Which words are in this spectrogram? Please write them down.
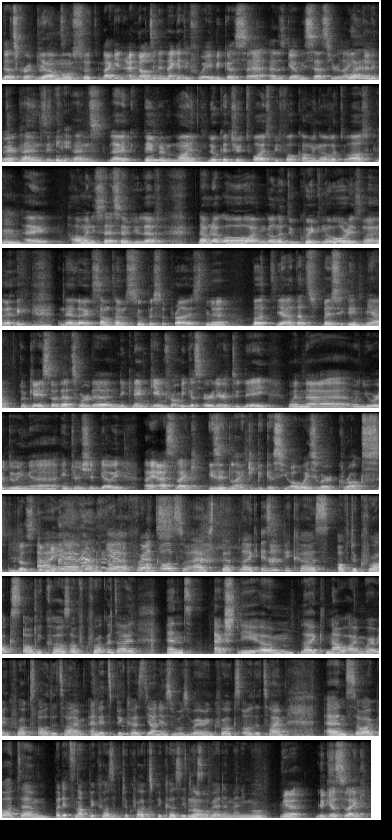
That's correct. Yeah, right? most certainly. Like in, and not in a negative way because uh, as Gabby says, you're like well, teddy it bear. depends. It depends. like people might look at you twice before coming over to ask, Mm. hey, how many sets have you left? And I'm like, oh, I'm gonna do quick, no worries, man. Like, and they're like sometimes super surprised. Yeah. But yeah, that's basically yeah. Okay, so that's where the nickname came from because earlier today, when uh, when you were doing uh, internship, Gabby, I asked like, is it like because you always wear Crocs? Does the I, nickname uh, come from yeah, the a friend Crocs? also asked that, like, is it because of the Crocs or because of crocodile? And actually, um, like now I'm wearing Crocs all the time, and it's because Janis was wearing Crocs all the time, and so I bought them. But it's not because of the Crocs because he doesn't No. wear them anymore. Yeah, because like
